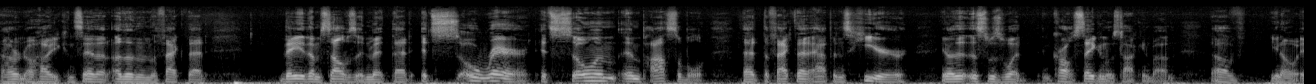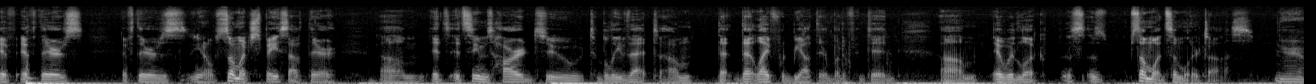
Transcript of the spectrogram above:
I don't know how you can say that other than the fact that they themselves admit that it's so rare, it's so Im- impossible that the fact that it happens here, you know, th- this was what Carl Sagan was talking about of, you know, if if there's if there's, you know, so much space out there, um, it it seems hard to to believe that um, that that life would be out there, but if it did, um, it would look somewhat similar to us. Yeah.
